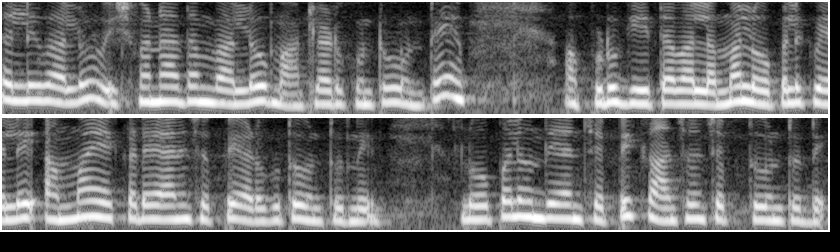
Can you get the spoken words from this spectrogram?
పెళ్ళి వాళ్ళు విశ్వనాథం వాళ్ళు మాట్లాడుకుంటూ ఉంటే అప్పుడు గీత వాళ్ళమ్మ లోపలికి వెళ్ళి అమ్మ ఎక్కడే? అని చెప్పి అడుగుతూ ఉంటుంది. లోపల ఉంది అని చెప్పి కాంచన చెప్తూ ఉంటుంది.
